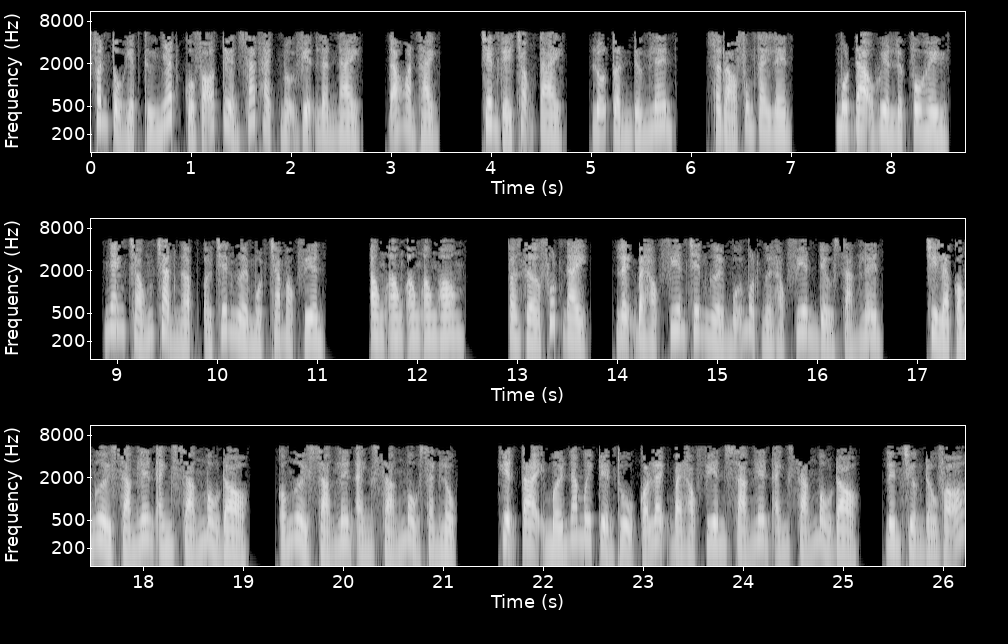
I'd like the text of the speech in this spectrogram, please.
phân tổ hiệp thứ nhất của võ tuyển sát hạch nội viện lần này đã hoàn thành. Trên ghế trọng tài, Lỗ Tuấn đứng lên, sau đó phung tay lên. Một đạo huyền lực vô hình, nhanh chóng tràn ngập ở trên người 100 học viên. Ong ong ong ong ong. Và giờ phút này, lệnh bài học viên trên người mỗi một người học viên đều sáng lên. Chỉ là có người sáng lên ánh sáng màu đỏ, có người sáng lên ánh sáng màu xanh lục. Hiện tại mới 50 tuyển thủ có lệnh bài học viên sáng lên ánh sáng màu đỏ, lên trường đấu võ.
